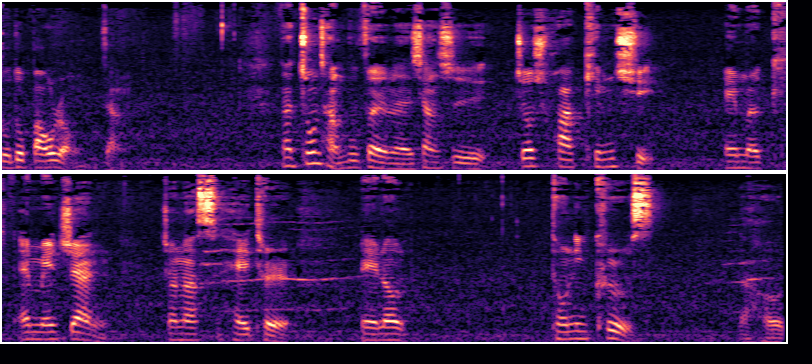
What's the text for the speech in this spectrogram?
多多包容，这样。那中场部分呢，像是 Joshua Kimchi、Emma Emma Jan、Jonas Hater、Leno、Tony Cruz，然后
